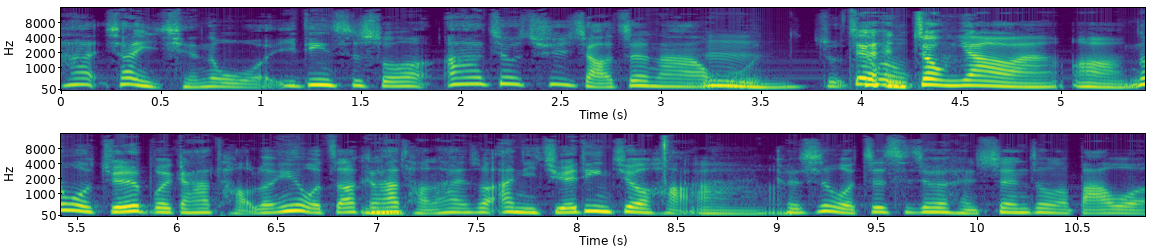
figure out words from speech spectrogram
他像以前的我，一定是说啊，就去矫正啊，嗯、我就这个很重要啊啊！那我绝对不会跟他讨论，因为我知道跟他讨论，他就说啊，你决定就好啊。可是我这次就会很慎重的把我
